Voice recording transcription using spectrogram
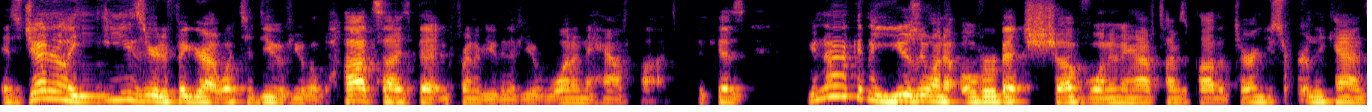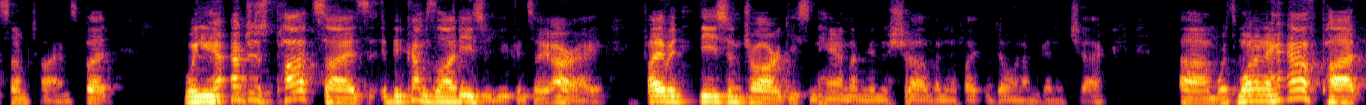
It's generally easier to figure out what to do if you have a pot size bet in front of you than if you have one and a half pots because you're not going to usually want to overbet shove one and a half times a pot in the turn. You certainly can sometimes but when you have just pot size it becomes a lot easier. You can say all right if i have a decent draw or decent hand i'm going to shove and if i don't i'm going to check. Um, with one and a half pot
